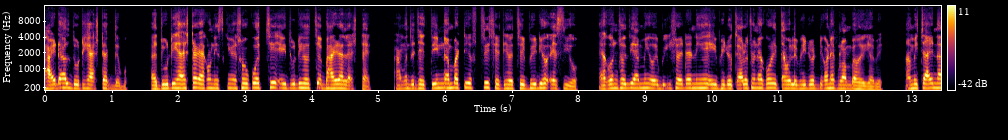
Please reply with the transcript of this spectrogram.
ভাইরাল দুটি হ্যাশট্যাগ দেবো। আর দুটি হ্যাশট্যাগ এখন স্ক্রিনে শো করছে, এই দুটি হচ্ছে ভাইরাল হ্যাশট্যাগ আমাদের যে তিন নাম্বার টিপসটি সেটি হচ্ছে ভিডিও এসিও এখন যদি আমি ওই বিষয়টা নিয়ে এই ভিডিওতে আলোচনা করি, তাহলে ভিডিওটি অনেক লম্বা হয়ে যাবে। আমি চাই না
